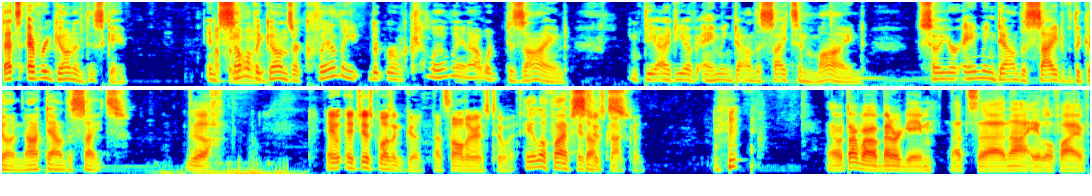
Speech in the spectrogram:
That's every gun in this game. And That's some of the guns are clearly they were clearly not designed with the idea of aiming down the sights in mind. So you're aiming down the side of the gun, not down the sights. Ugh. It it just wasn't good. That's all there is to it. Halo Five It's sucks. just not good. Yeah, we'll talk about a better game. That's uh, not Halo 5.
